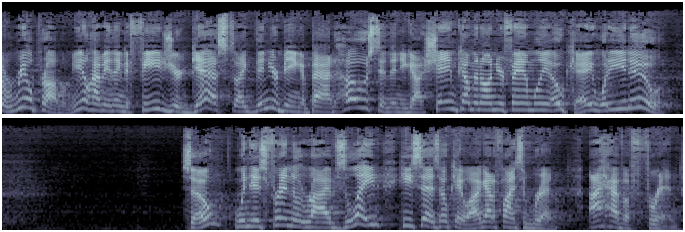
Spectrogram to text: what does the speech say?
a real problem. You don't have anything to feed your guests, like then you're being a bad host, and then you got shame coming on your family. Okay, what do you do? So, when his friend arrives late, he says, Okay, well, I got to find some bread. I have a friend.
